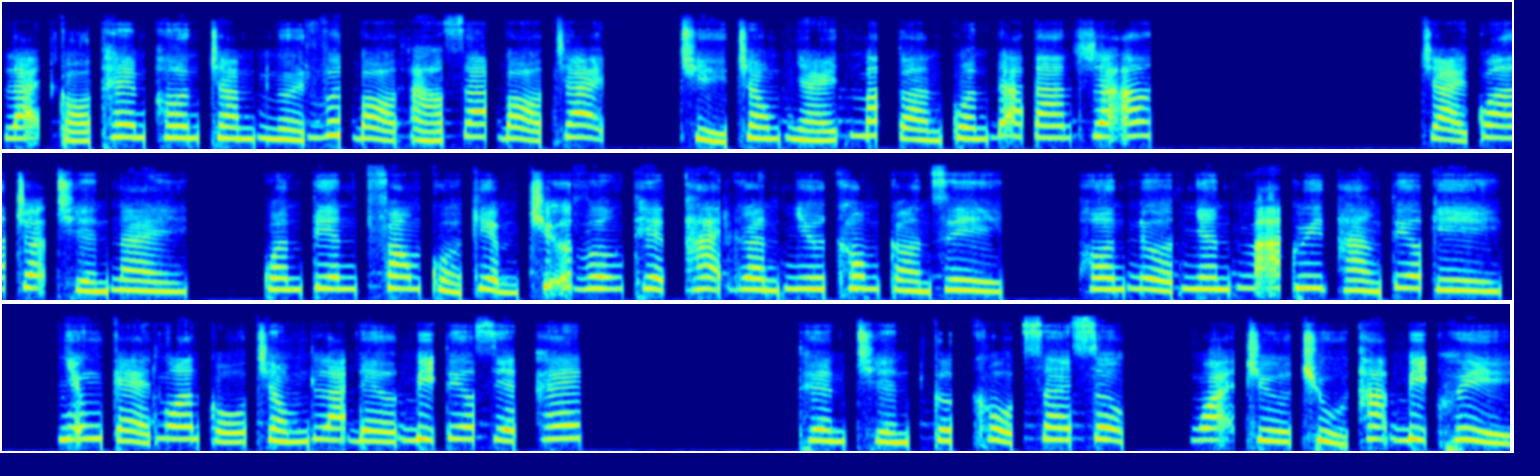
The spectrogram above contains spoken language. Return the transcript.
lại có thêm hơn trăm người vứt bỏ áo ra bỏ chạy, chỉ trong nháy mắt toàn quân đã tan rã. Trải qua trận chiến này, quân tiên phong của kiểm chữ vương thiệt hại gần như không còn gì. Hơn nửa nhân mã quy hàng tiêu kỳ, những kẻ ngoan cố chống lại đều bị tiêu diệt hết. Thuyền chiến cực khổ xây dựng, ngoại trừ chủ hạm bị hủy,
